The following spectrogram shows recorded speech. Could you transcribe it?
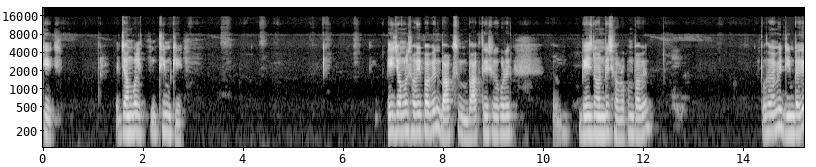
কেক জঙ্গল থিম কেক এই জঙ্গল সবই পাবেন, বাঘ বাঘ থেকে শুরু করে ভেজ নন ভেজ সব রকম পাবেন। প্রথমে আমি ডিমটাকে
